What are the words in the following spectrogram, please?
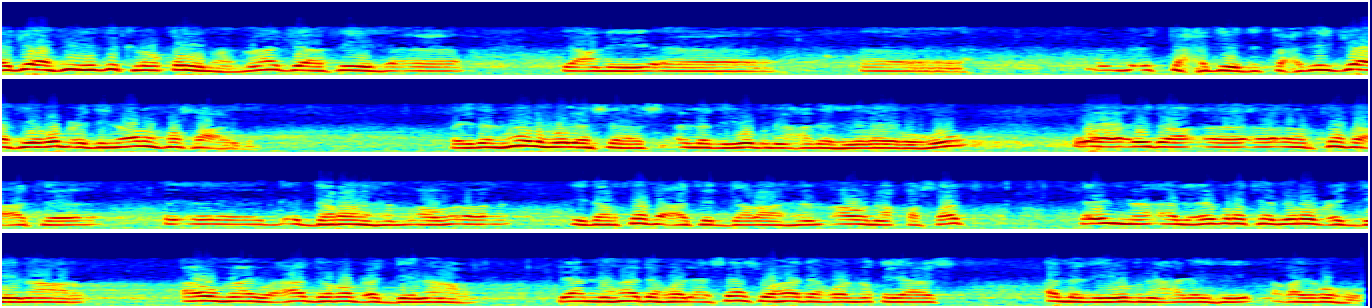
فجاء فيه ذكر القيمة. ما جاء فيه آه، يعني آه، آه، التحديد. التحديد جاء في ربع دينار فصاعدا. فإذا هذا هو الأساس الذي يبنى عليه غيره. وإذا ارتفعت الدراهم أو إذا ارتفعت الدراهم أو نقصت فإن العبرة بربع الدينار أو ما يعادل ربع الدينار لأن هذا هو الأساس وهذا هو المقياس الذي يبنى عليه غيره.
